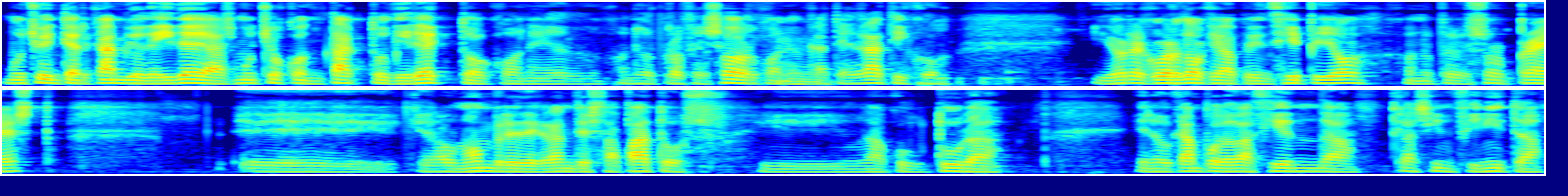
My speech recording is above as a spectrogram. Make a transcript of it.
mucho intercambio de ideas, mucho contacto directo con el, con el profesor, con el mm. catedrático. Yo recuerdo que al principio, con el profesor Prest, eh, que era un hombre de grandes zapatos y una cultura en el campo de la hacienda casi infinita,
